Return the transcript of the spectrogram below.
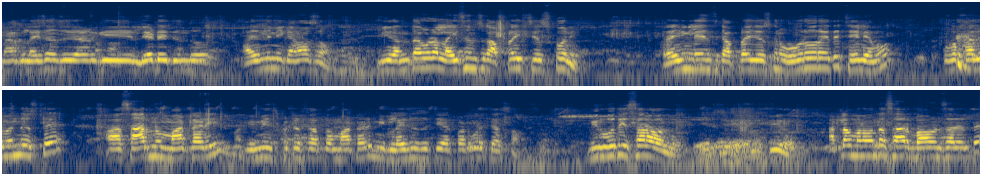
నాకు లైసెన్స్ ఇవ్వడానికి లేట్ అవుతుందో? అవన్నీ మీకు అనవసరం. మీరంతా కూడా లైసెన్స్కి అప్లై చేసుకొని డ్రైవింగ్ లైసెన్స్కి అప్లై చేసుకుని ఎవరెవరు అయితే చేయలేము. ఒక పది మంది వస్తే ఆ సార్ను మాట్లాడి ఎంఈ ఇన్స్పెక్టర్ సార్తో మాట్లాడి మీకు లైసెన్స్ వచ్చే ఏర్పాటు కూడా చేస్తాం. మీరు పోతే ఇస్తారా వాళ్ళు? మీరు. అట్లా మనం అంతా సార్ బాగుంది సార్ అంటే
